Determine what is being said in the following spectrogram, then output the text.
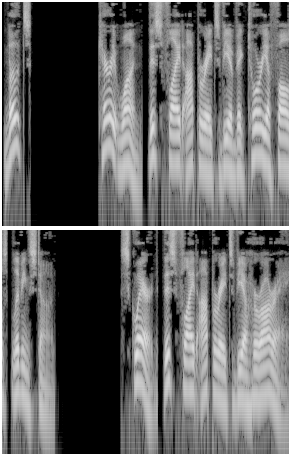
Notes Caret 1, this flight operates via Victoria Falls, Livingstone. Squared, this flight operates via Harare.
